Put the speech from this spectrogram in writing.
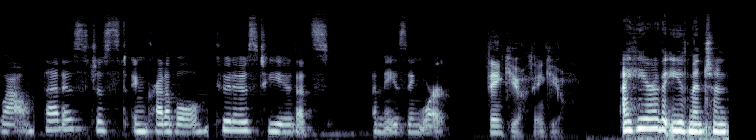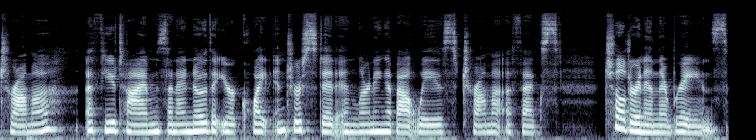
Wow, that is just incredible. Kudos to you. That's amazing work. Thank you. Thank you. I hear that you've mentioned trauma a few times, and I know that you're quite interested in learning about ways trauma affects children and their brains.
